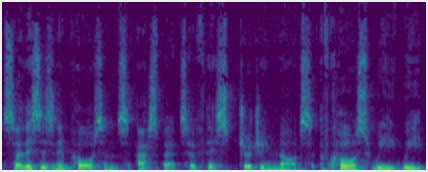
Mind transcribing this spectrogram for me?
so this is an important aspect of this judging not. Of course, we we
